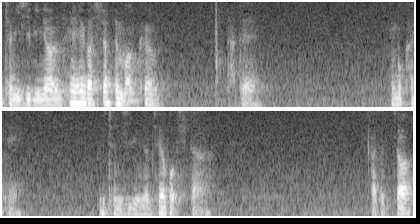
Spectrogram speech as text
2022년 새해가 시작된 만큼 다들 행복하게 2022년 채워봅시다. 아셨죠?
